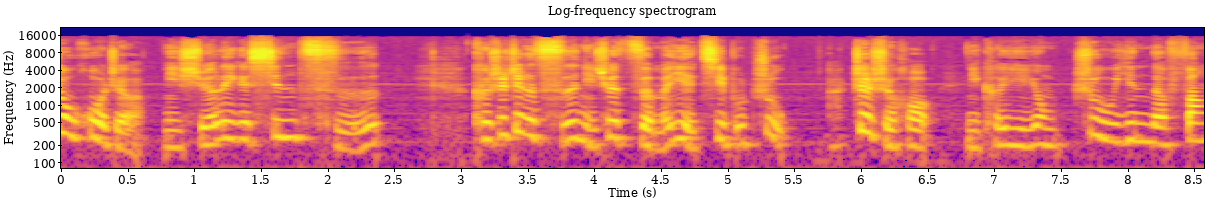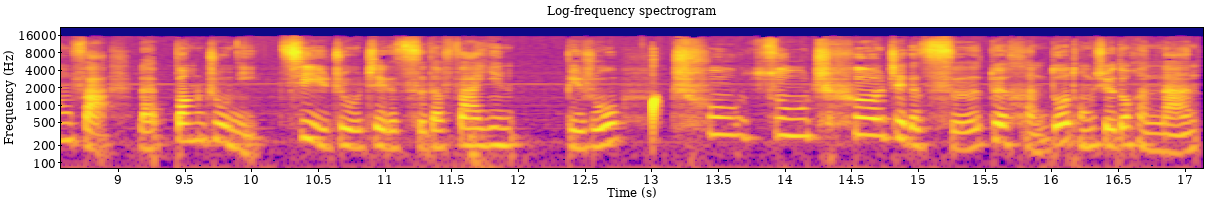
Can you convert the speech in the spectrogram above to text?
又或者你学了一个新词，可是这个词你却怎么也记不住啊，这时候你可以用注音的方法来帮助你记住这个词的发音。比如“出租车”这个词对很多同学都很难，“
